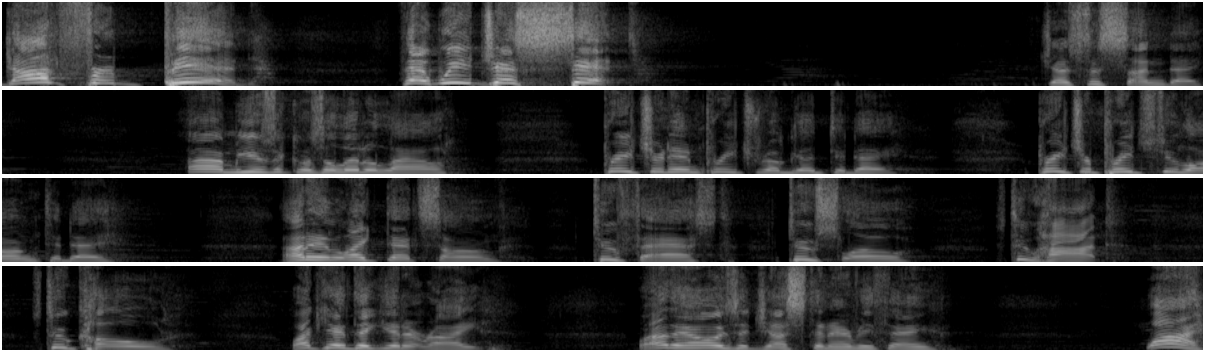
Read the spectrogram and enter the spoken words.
God forbid that we just sit. Just a Sunday. Our music was a little loud. Preacher didn't preach real good today. Preacher preached too long today. I didn't like that song. Too fast, too slow, it's too hot, it's too cold. Why can't they get it right? Why are they always adjusting everything? Why?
